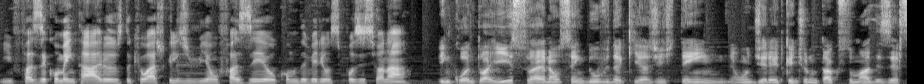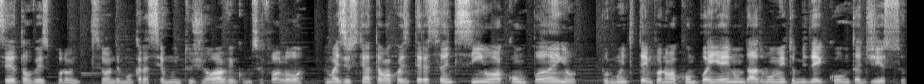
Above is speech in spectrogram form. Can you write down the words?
e fazer comentários do que eu acho que eles deviam fazer ou como deveriam se posicionar. Enquanto a isso, é, não, sem dúvida que a gente tem é um direito que a gente não está acostumado a exercer, talvez por ser uma democracia muito jovem, como você falou, mas isso tem até uma coisa interessante. Sim, eu acompanho por muito tempo eu não acompanhei, num dado momento eu me dei conta disso,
